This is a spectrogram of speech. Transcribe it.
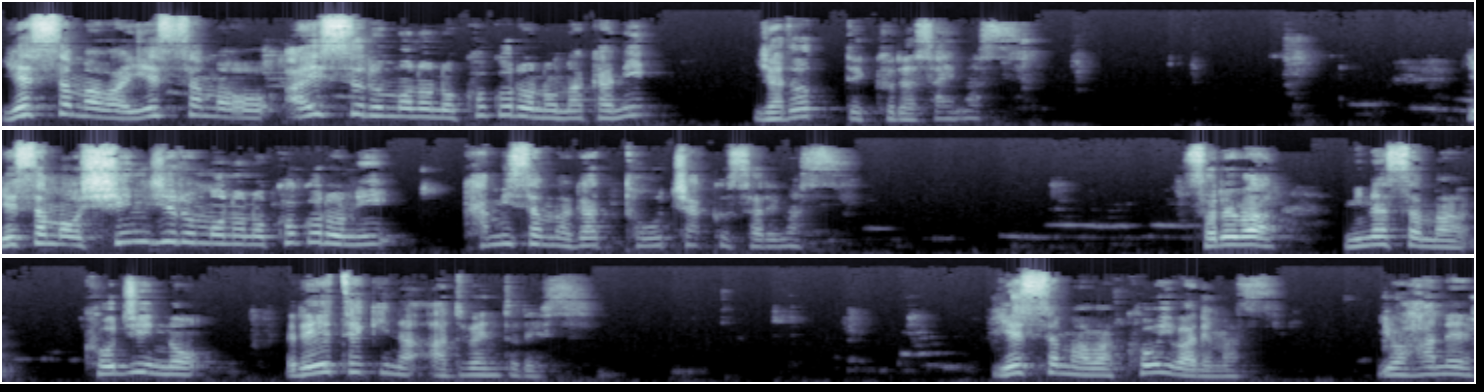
イエス様はイエス様を愛する者の心の中に宿ってくださいます。イエス様を信じる者の心に神様が到着されます。それは皆様個人の霊的なアドベントです。イエス様はこう言われます。ヨハネ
